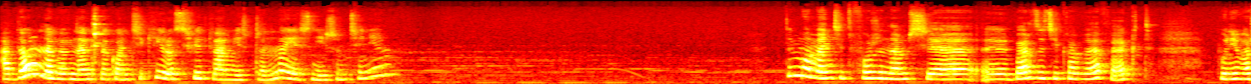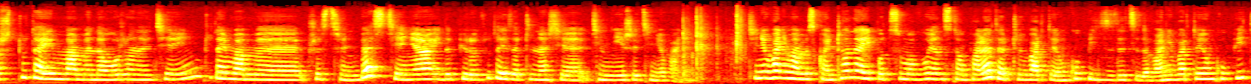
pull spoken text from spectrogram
A dolne wewnętrzne kąciki rozświetlam jeszcze najjaśniejszym cieniem. W tym momencie tworzy nam się y, bardzo ciekawy efekt, ponieważ tutaj mamy nałożony cień, tutaj mamy przestrzeń bez cienia i dopiero tutaj zaczyna się ciemniejsze cieniowanie. Cieniowanie mamy skończone i podsumowując tą paletę, czy warto ją kupić? Zdecydowanie warto ją kupić.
